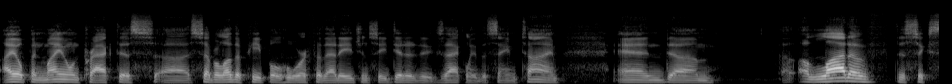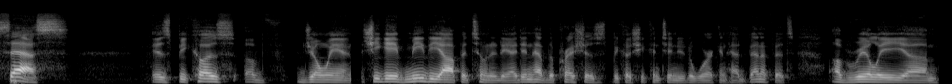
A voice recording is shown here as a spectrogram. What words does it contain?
I opened my own practice. Uh, several other people who worked for that agency did it at exactly the same time. And um, a lot of the success is because of Joanne. She gave me the opportunity. I didn't have the pressures because she continued to work and had benefits of really um,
